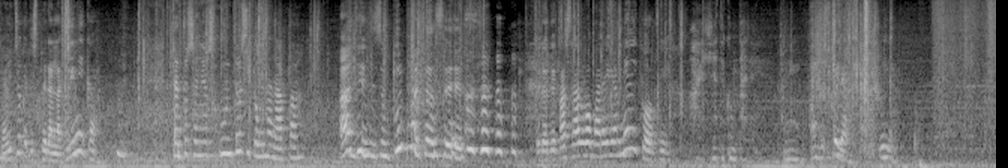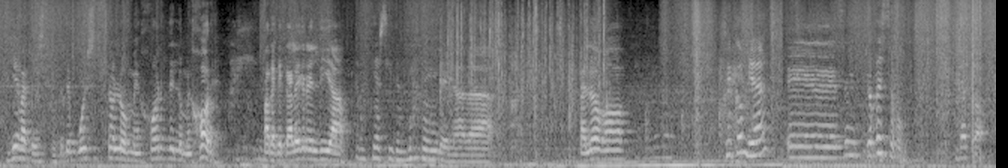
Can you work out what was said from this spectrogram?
que ha dicho que te espera en la clínica. Tantos años juntos y con una lapa. Ah, tienes un pulpo entonces. ¿Pero te pasa algo para ir al médico o qué? Ay, ya te contaré. Ay, espera, mira. Llévate esto, que te he puesto lo mejor de lo mejor. Para que te alegre el día. Gracias, Idoia. De nada. Hasta luego. C'est combien Eh, bon. D'accord.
